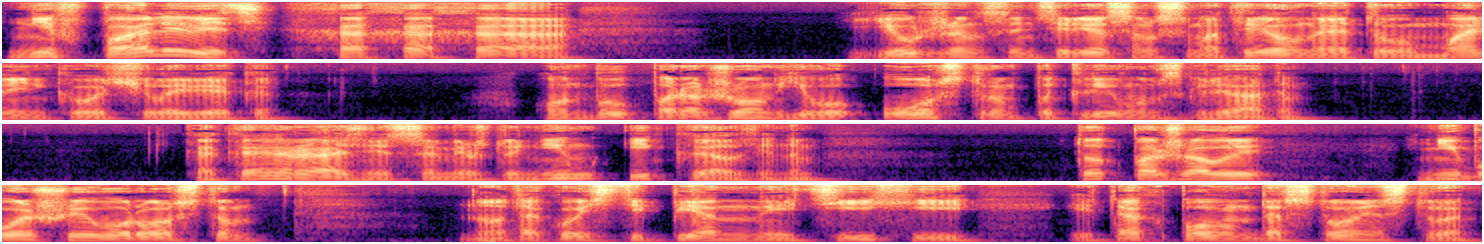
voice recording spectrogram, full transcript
Не впали ведь? Ха-ха-ха! Юджин с интересом смотрел на этого маленького человека. Он был поражен его острым, пытливым взглядом. Какая разница между ним и Келвином? Тот, пожалуй, не больше его ростом, но такой степенный, тихий и так полон достоинства.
